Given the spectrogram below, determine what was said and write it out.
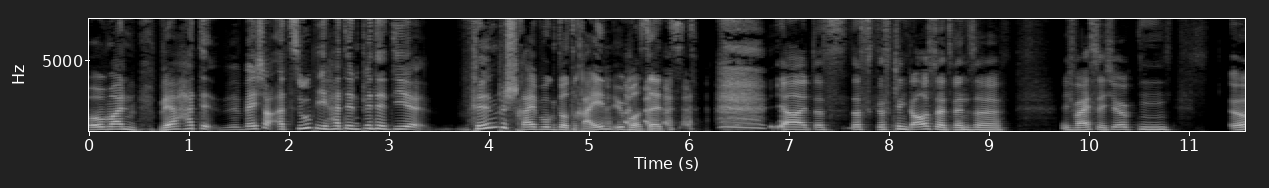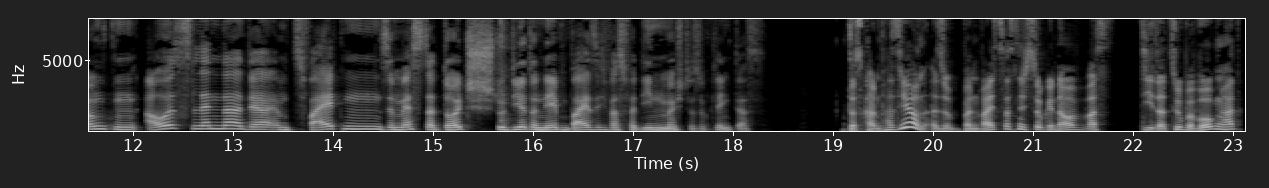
Oh Mann, wer hatte, welcher Azubi hat denn bitte die Filmbeschreibung dort rein übersetzt? Ja, das, das, das klingt aus, als wenn sie, ich weiß nicht, irgendein, irgendein Ausländer, der im zweiten Semester Deutsch studiert und nebenbei sich was verdienen möchte. So klingt das. Das kann passieren. Also man weiß das nicht so genau, was die dazu bewogen hat.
